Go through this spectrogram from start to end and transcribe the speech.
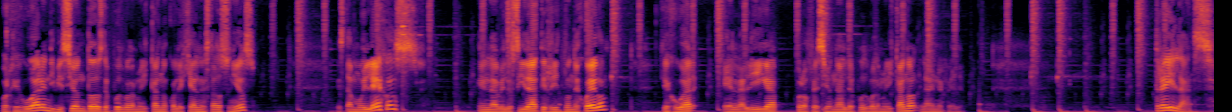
Porque jugar en División 2 de fútbol americano colegial en Estados Unidos está muy lejos en la velocidad y ritmo de juego que jugar en la liga profesional de fútbol americano, la NFL. Trey Lance.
